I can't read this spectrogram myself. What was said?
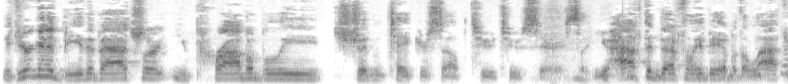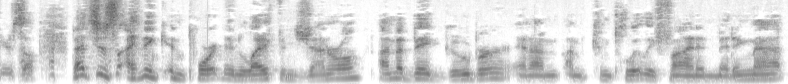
If you're going to be the bachelor, you probably shouldn't take yourself too too seriously. You have to definitely be able to laugh at yourself. That's just, I think, important in life in general. I'm a big goober, and I'm I'm completely fine admitting that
